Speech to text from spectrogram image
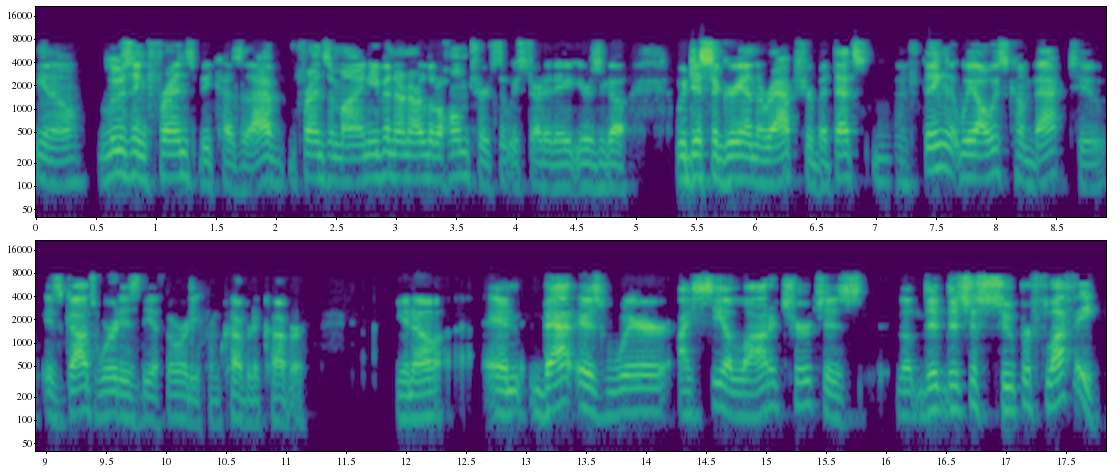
you know, losing friends because of that. I have friends of mine, even in our little home church that we started eight years ago, we disagree on the rapture. But that's the thing that we always come back to is God's word is the authority from cover to cover. You know, and that is where I see a lot of churches they're just super fluffy.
